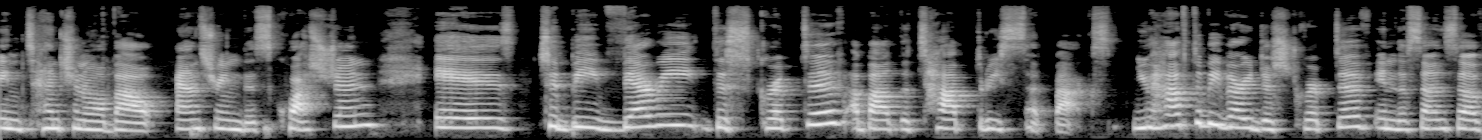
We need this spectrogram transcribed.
intentional about answering this question is to be very descriptive about the top three setbacks. You have to be very descriptive in the sense of,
